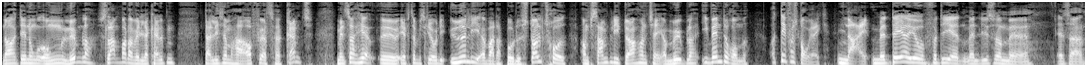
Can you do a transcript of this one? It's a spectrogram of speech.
Nå, det er nogle unge lømler, slamper, der vil jeg kalde dem, der ligesom har opført sig grimt. Men så her øh, efter beskriver de yderligere, var der bundet stoltråd om samtlige dørhåndtag og møbler i venterummet. Og det forstår jeg ikke. Nej, men det er jo fordi, at man ligesom... Øh, altså,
